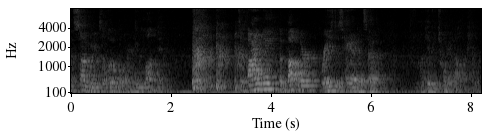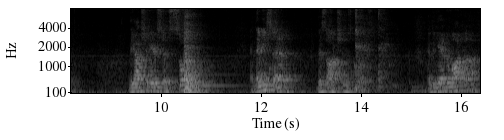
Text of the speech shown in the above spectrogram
the son, when he was a little boy, and he loved him. so finally, the butler raised his hand and said, give you $20 for it. The auctioneer said, Sold. And then he said, This auction is closed. And began to walk off.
